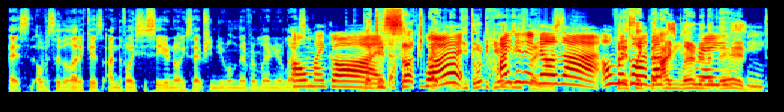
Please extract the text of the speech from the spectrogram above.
It's obviously the lyric is and the voices say you're no exception. You will never learn your lesson. Oh my god! Which is such what I, you don't hear. I didn't things, know that. Oh my god, like that's I'm learning crazy. at the end.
